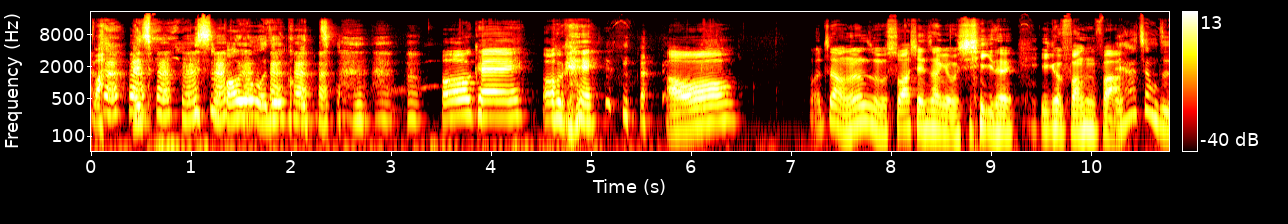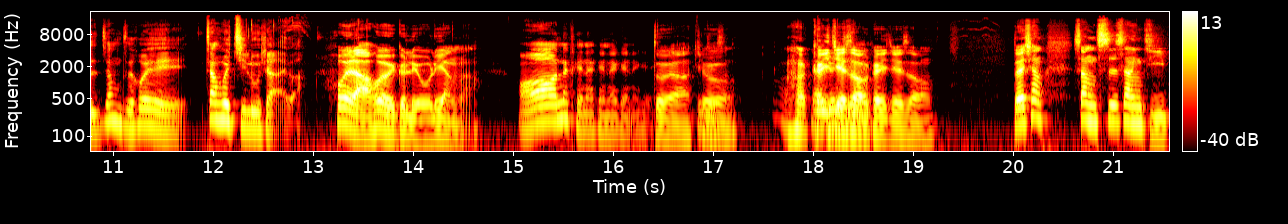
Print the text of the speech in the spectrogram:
把 还是还是保有我这个观众。OK OK，好哦。我这好像是怎么刷线上游戏的一个方法哎、法。他这样子这样子会这样会记录下来吧？会啦，会有一个流量啦。哦，那可以，那可以，那可以，那可以。对啊，就 可以接受，可以接受。对，像上次上一集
